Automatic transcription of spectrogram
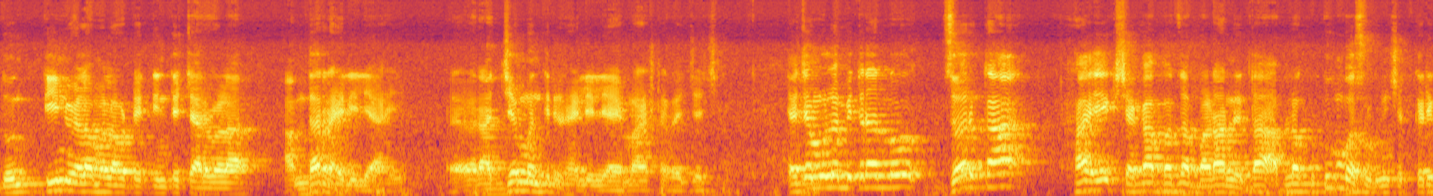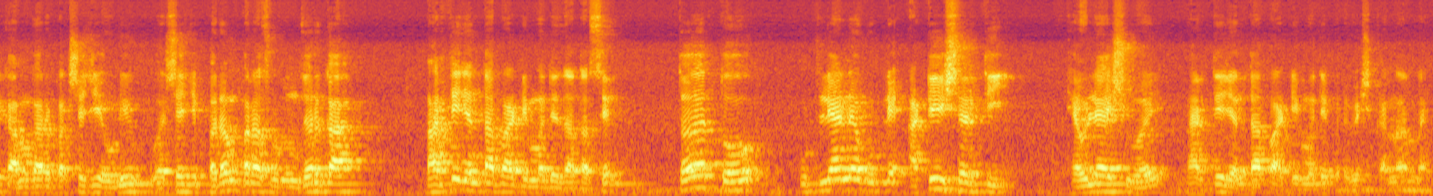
दोन तीन वेळा मला वाटते तीन ते चार वेळा आमदार राहिलेली आहे. राज्यमंत्री राहिलेली आहे महाराष्ट्र राज्याची. त्याच्यामुळं मित्रांनो जर का हा एक शकापाचा बडा नेता आपला कुटुंब सोडून शेतकरी कामगार पक्षाची एवढी वर्षाची परंपरा सोडून जर का भारतीय जनता पार्टीमध्ये जात असेल तर तो कुठल्या ना कुठल्या अटी शर्ती ठेवल्याशिवाय भारतीय जनता पार्टीमध्ये प्रवेश करणार नाही.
